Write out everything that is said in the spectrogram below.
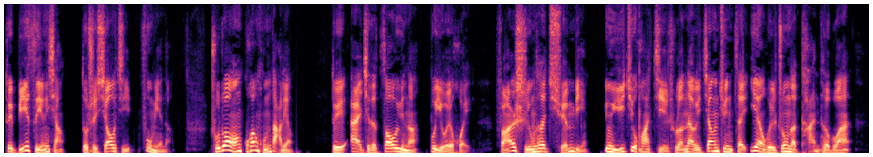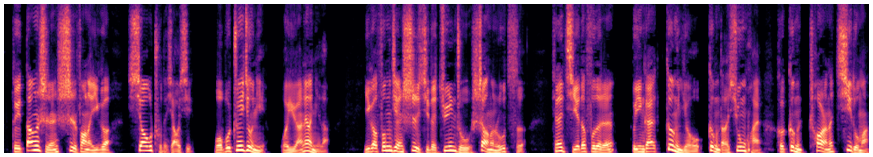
对彼此影响都是消极负面的。楚庄王宽宏大量，对爱妾的遭遇呢不以为悔，反而使用他的权柄，用一句话解除了那位将军在宴会中的忐忑不安。对当事人释放了一个消除的消息：我不追究你，我原谅你了。一个封建世袭的君主尚能如此，现在企业的负责人不应该更有更大的胸怀和更超然的气度吗？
